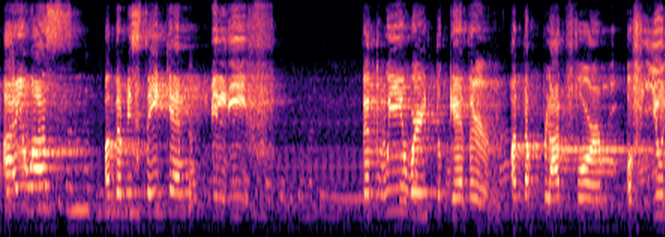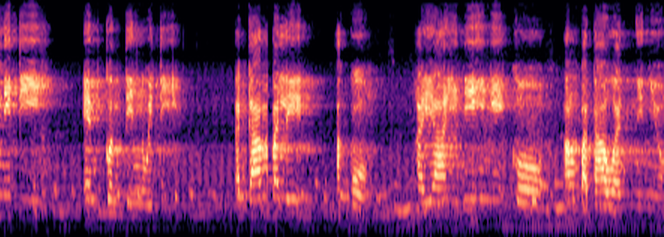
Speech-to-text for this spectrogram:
I was on the mistaken belief that we were together on the platform of unity and continuity. Nagkamali ako, kaya hinihingi ko ang patawad ninyo.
